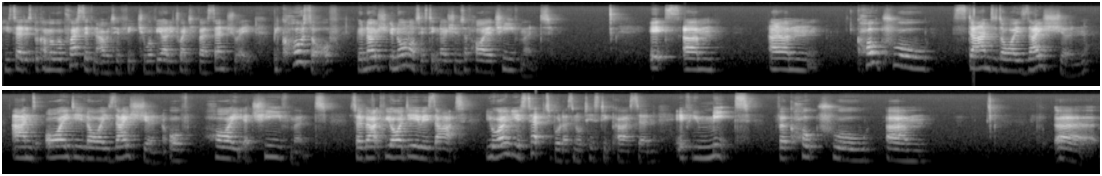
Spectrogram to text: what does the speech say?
He said it's become a repressive narrative feature of the early 21st century because of the, notion, the non-autistic notions of high achievement. It's um, um, cultural standardization and idealization of high achievement. So that the idea is that you're only acceptable as an autistic person if you meet the cultural um, uh,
